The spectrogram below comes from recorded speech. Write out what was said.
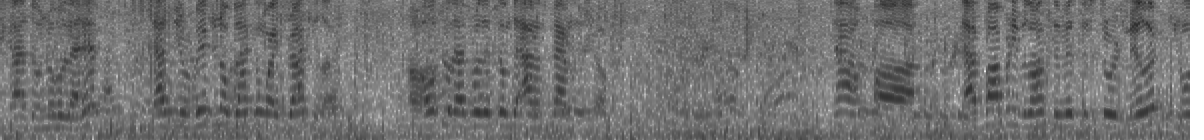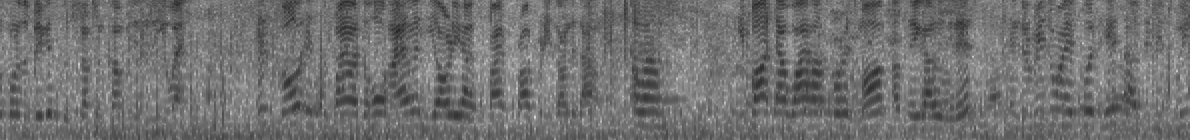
You guys don't know who that is? That's the original black and white Dracula. Also, that's where they filmed the Addams Family show. Now, uh, that property belongs to Mr. Stuart Miller. He owns one of the biggest construction companies in the U.S. His goal is to buy out the whole island. He already has five properties on this island. Oh wow. He bought that White House for his mom. I'll tell you guys whose it is. And the reason why he put his house in between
